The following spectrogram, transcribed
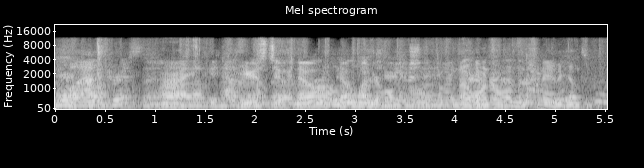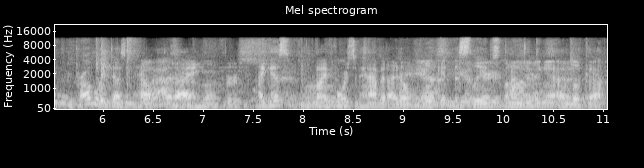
Well, ask Chris then. All right, He here's to it. No, no Wonder Woman shenanigans. No Wonder Woman shenanigans. It probably doesn't help that I, I guess by force of habit, I don't look at the sleeves when I'm doing it. I look up.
